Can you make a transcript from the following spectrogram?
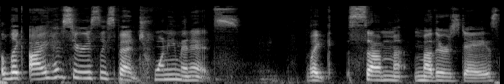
like I have seriously spent 20 minutes, like some Mother's Days,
